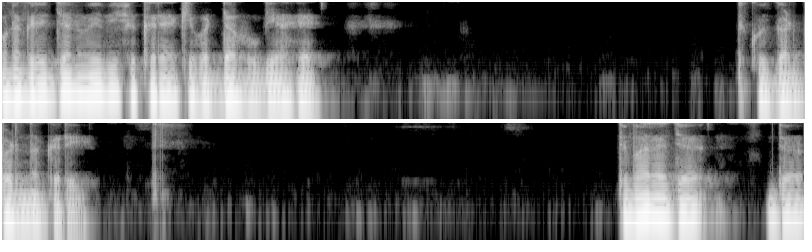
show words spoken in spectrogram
ਹੁਣ ਅੰਗਰੇਜ਼ਾਂ ਨੂੰ ਇਹ ਵੀ ਫਿਕਰ ਹੈ ਕਿ ਵੱਡਾ ਹੋ ਗਿਆ ਹੈ ਤੇ ਕੋਈ ਗੜਬੜ ਨਾ ਕਰੇ ਤੇ ਮਹਾਰਾਜਾ ਦਾ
